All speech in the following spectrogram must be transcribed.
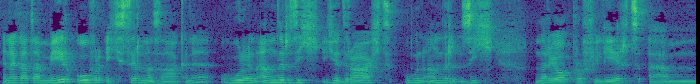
En dan gaat dat meer over externe zaken. Hè? Hoe een ander zich gedraagt, hoe een ander zich naar jou profileert, ehm,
